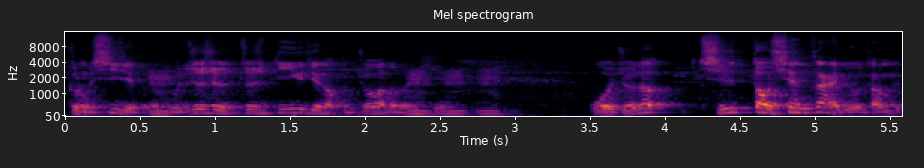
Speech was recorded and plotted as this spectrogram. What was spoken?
各种细节的问题，嗯我觉得这是这是第一个阶段很重要的问题。嗯嗯我觉得其实到现在，比如咱们，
